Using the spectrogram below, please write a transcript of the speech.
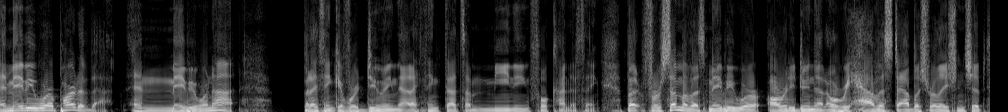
And maybe we're a part of that, and maybe we're not. But I think if we're doing that, I think that's a meaningful kind of thing. But for some of us, maybe we're already doing that or we have established relationships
